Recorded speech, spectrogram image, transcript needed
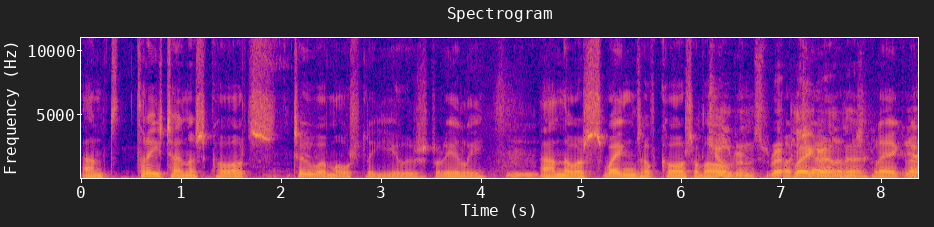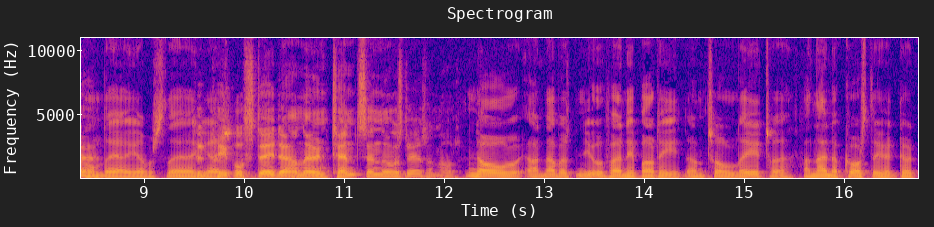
and three tennis courts. Two were mostly used, really. And there were swings, of course, of all Children's re- playground children's there. playground there. I was there. Did yes. people stay down there in tents in those days or not? No, I never knew of anybody until later. And then, of course, they could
